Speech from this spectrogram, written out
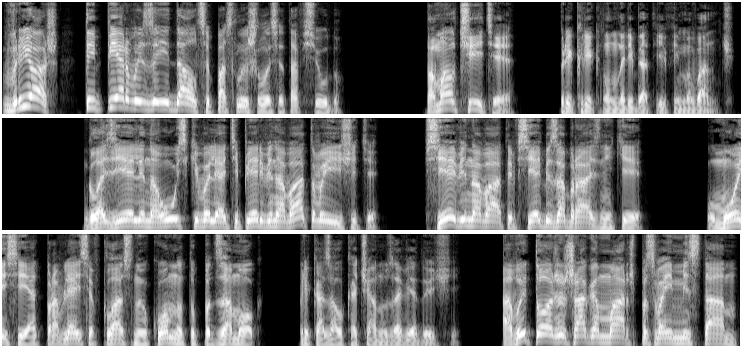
«Врешь! Ты первый заедался!» — послышалось отовсюду. «Помолчите!» — прикрикнул на ребят Ефим Иванович. «Глазели, наускивали, а теперь виноваты вы ищете? Все виноваты, все безобразники!» «Умойся и отправляйся в классную комнату под замок», — приказал Качану заведующий. «А вы тоже шагом марш по своим местам.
